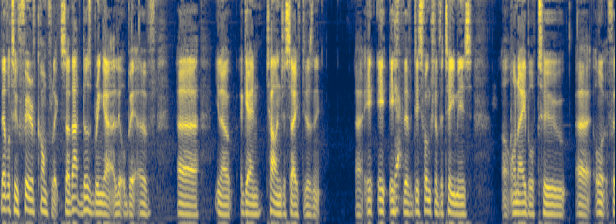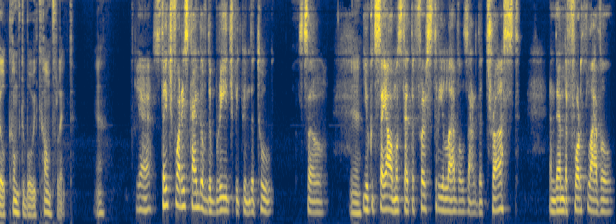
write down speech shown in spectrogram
Level two, fear of conflict. So that does bring out a little bit of uh, you know, again, challenger safety, doesn't it? Uh, if, if yeah. the dysfunction of the team is uh, unable to uh, feel comfortable with conflict, yeah. Yeah, stage four is kind of the bridge between the two. So yeah. you could say almost that the first three levels are the trust, and then the fourth level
